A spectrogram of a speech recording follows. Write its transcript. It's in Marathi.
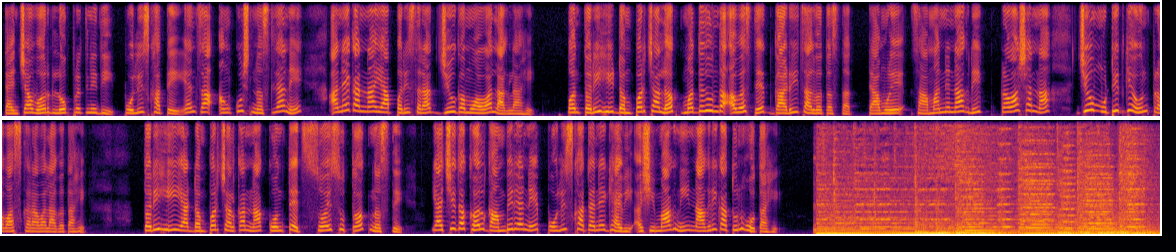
त्यांच्यावर लोकप्रतिनिधी पोलीस खाते यांचा अंकुश नसल्याने अनेकांना या परिसरात जीव गमवावा लागला आहे. पण तरीही डंपर चालक मद्यधुंद अवस्थेत गाडी चालवत असतात. त्यामुळे सामान्य नागरिक प्रवाशांना जीव मुठीत घेऊन प्रवास करावा लागत आहे. तरीही या डंपर चालकांना कोणतेच सोयसूतक नसते. याची दखल गांभीर्याने पोलीस खात्याने घ्यावी अशी मागणी नागरिकातून होत आहे.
